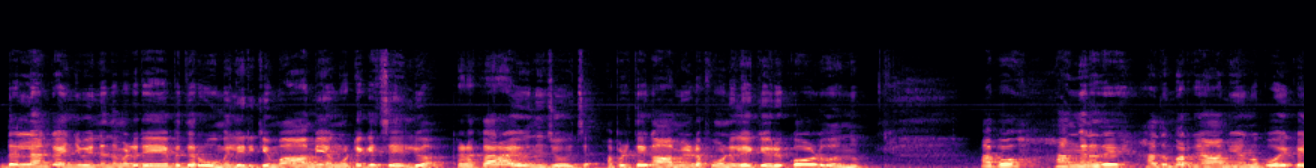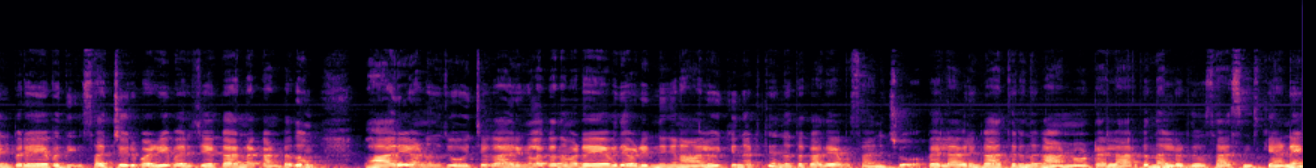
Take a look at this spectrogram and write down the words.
ഇതെല്ലാം കഴിഞ്ഞ് പിന്നെ നമ്മുടെ രേവതി റൂമിലിരിക്കുമ്പോൾ ആമി അങ്ങോട്ടേക്ക് ചെല്ലുക കിടക്കാറായോ എന്ന് ചോദിച്ചു. അപ്പോഴത്തേക്ക് ആമിയുടെ ഫോണിലേക്ക് ഒരു കോൾ വന്നു. അപ്പോൾ അങ്ങനെ അതും പറഞ്ഞ് ആമി അങ്ങ് പോയി കഴിഞ്ഞപ്പോൾ രേവതി സച്ചി ഒരു പഴയ പരിചയക്കാരനെ കണ്ടതും ഭാര്യയാണെന്ന് ചോദിച്ച കാര്യങ്ങളൊക്കെ നമ്മുടെ രേവതി അവിടെ ഇരുന്ന് ഇങ്ങനെ ആലോചിക്കുന്നിടത്ത് ഇന്നത്തെ കഥ അവസാനിച്ചു. അപ്പോൾ എല്ലാവരും കാത്തിരുന്ന് കാണണോട്ടെ? എല്ലാവർക്കും നല്ലൊരു ദിവസം ആശംസിക്കുകയാണേ.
